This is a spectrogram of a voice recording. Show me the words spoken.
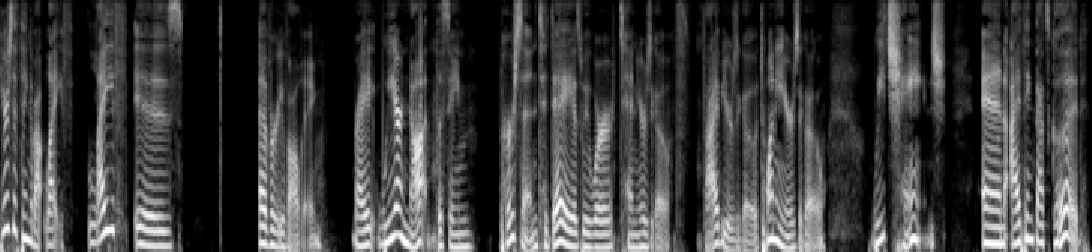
here's the thing about life life is ever evolving, right? We are not the same person today as we were 10 years ago, five years ago, 20 years ago. We change. And I think that's good.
